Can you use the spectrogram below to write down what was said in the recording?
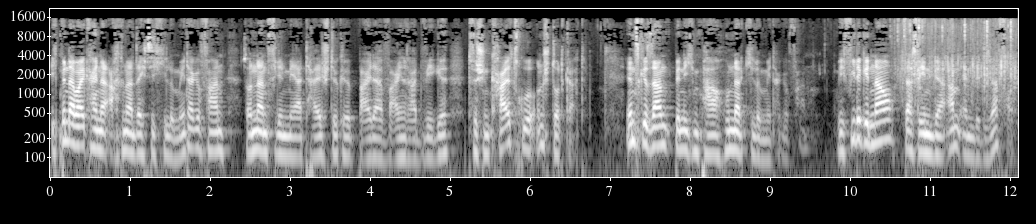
Ich bin dabei keine 860 Kilometer gefahren, sondern vielmehr Teilstücke beider Weinradwege zwischen Karlsruhe und Stuttgart. Insgesamt bin ich ein paar hundert Kilometer gefahren. Wie viele genau, das sehen wir am Ende dieser Folge.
